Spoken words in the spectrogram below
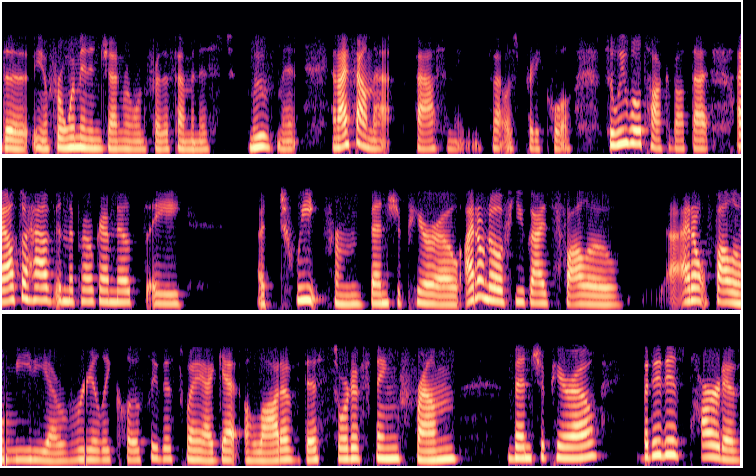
the you know for women in general and for the feminist movement, and I found that fascinating. So that was pretty cool. So we will talk about that. I also have in the program notes a a tweet from Ben Shapiro. I don't know if you guys follow I don't follow media really closely this way. I get a lot of this sort of thing from Ben Shapiro, but it is part of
